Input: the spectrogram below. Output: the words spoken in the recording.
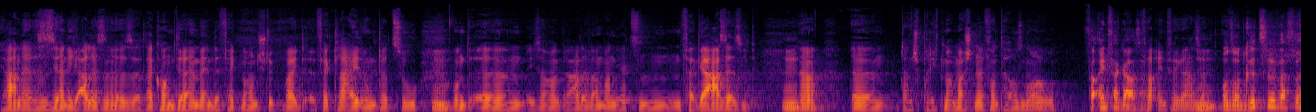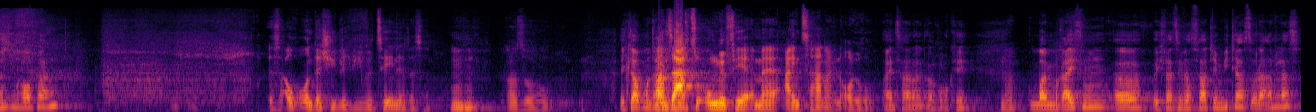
Ja, ne, das ist ja nicht alles. Ne? Das, da kommt ja im Endeffekt noch ein Stück weit äh, Verkleidung dazu. Und ähm, ich sag mal, gerade wenn man jetzt einen, Vergaser sieht, ja, ähm, dann spricht man mal schnell von 1000 Euro Für einen Vergaser. für einen Vergaser. Und so ein Ritzel, was wir hinten drauf machen? Ist auch unterschiedlich, wie viele Zähne das hat. Also Ich glaube, man sagt so ungefähr immer ein Zahn, ein Euro. ein Zahn, ein Euro, okay. Ne? Und beim Reifen, äh, ich weiß nicht, was fahrt ihr, Mieters oder Anlass?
